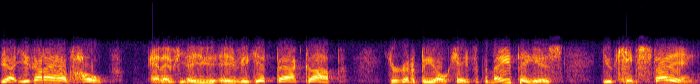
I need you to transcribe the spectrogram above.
Yeah, you got to have hope. And if you, if you get back up, you're going to be okay. But the main thing is you keep studying.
